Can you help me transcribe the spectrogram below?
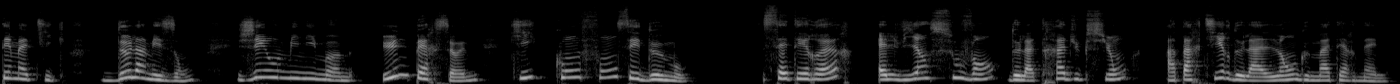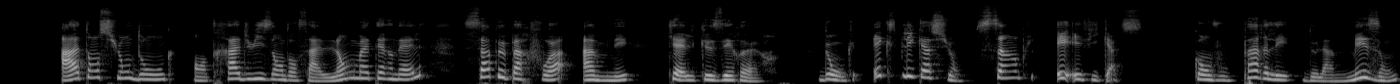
thématique de la maison, j'ai au minimum une personne qui confond ces deux mots. Cette erreur, elle vient souvent de la traduction à partir de la langue maternelle. Attention donc, en traduisant dans sa langue maternelle, ça peut parfois amener quelques erreurs. Donc, explication simple et efficace. Quand vous parlez de la maison,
